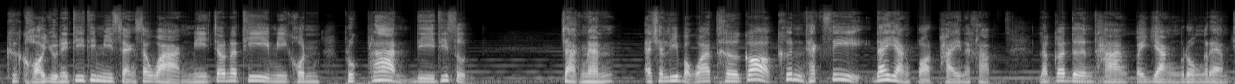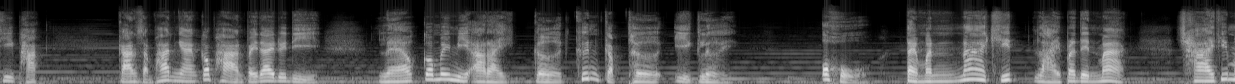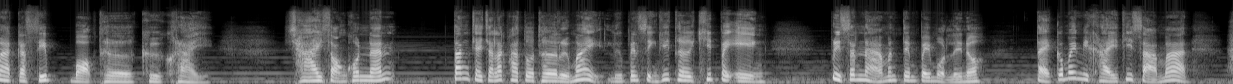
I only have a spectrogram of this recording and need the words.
คือขออยู่ในที่ที่มีแสงสว่าง มีเจ้าหน้าที่มีคนพลุกพล่านดีที่สุด จากนั้น แอชลีย์บอกว่าเธอก็ขึ้นแท็กซี่ได้อย่างปลอดภัยนะครับ แล้วก็เดินทางไปยังโรงแรมที่พัก การสัมภาษณ์งานก็ผ่านไปได้ด้วยดี แล้วก็ไม่มีอะไรเกิดขึ้นกับเธออีกเลย โอ้โห แต่มันน่าคิดหลายประเด็นมาก ชายที่มากระซิบบอกเธอคือใคร ชายสองคนนั้น ตั้งใจจะลักพาตัวเธอหรือไม่ หรือเป็นสิ่งที่เธอคิดไปเอง ปริศนามันเต็มไปหมดเลยเนาะ แต่ก็ไม่มีใครที่สามารถ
